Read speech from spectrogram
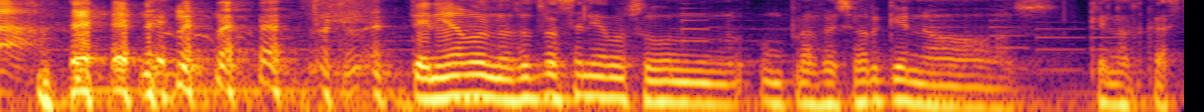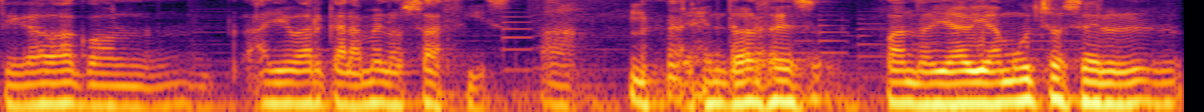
Teníamos, nosotros teníamos un, un profesor que nos, que nos castigaba con a llevar caramelos sacis. Ah. Entonces, cuando ya había muchos, él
